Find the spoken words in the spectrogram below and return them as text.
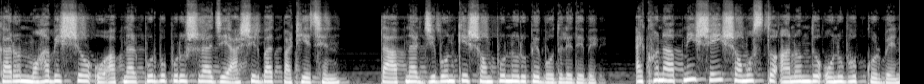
কারণ মহাবিশ্ব ও আপনার পূর্বপুরুষরা যে আশীর্বাদ পাঠিয়েছেন, তা আপনার জীবনকে সম্পূর্ণরূপে বদলে দেবে। এখন আপনি সেই সমস্ত আনন্দ অনুভব করবেন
